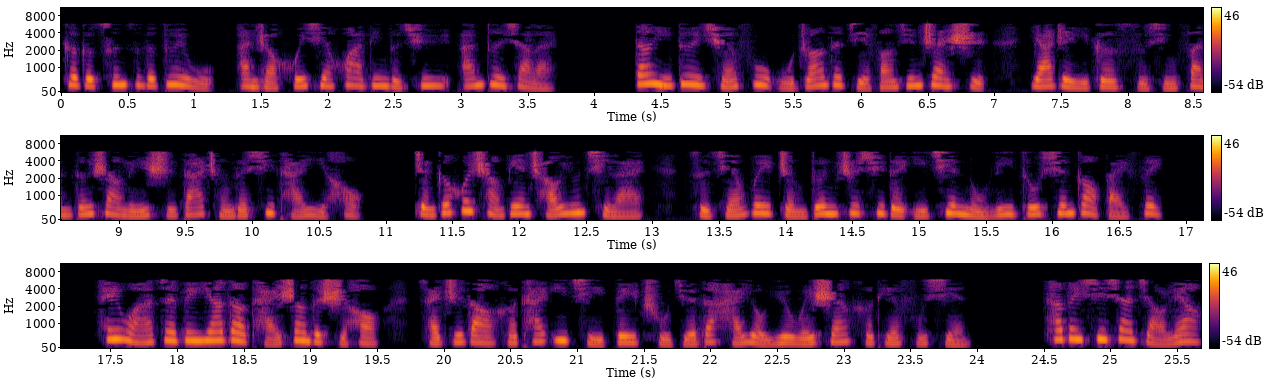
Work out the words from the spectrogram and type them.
各个村子的队伍按照灰线划定的区域安顿下来。当一队全副武装的解放军战士押着一个死刑犯登上临时搭成的戏台以后，整个会场便潮涌起来。此前为整顿秩序的一切努力都宣告白费。黑娃在被押到台上的时候，才知道和他一起被处决的还有岳维山和田福贤。他被卸下脚镣，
